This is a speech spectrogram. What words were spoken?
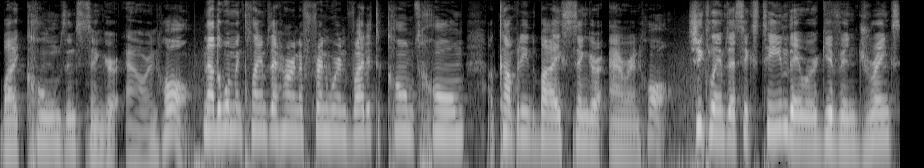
by Combs and singer Aaron Hall. Now, the woman claims that her and a friend were invited to Combs' home, accompanied by singer Aaron Hall. She claims at 16 they were given drinks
